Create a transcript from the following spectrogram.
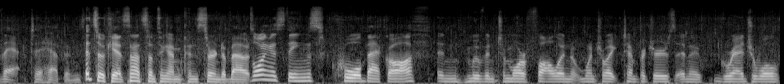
that to happen. It's okay, it's not something I'm concerned about. As long as things cool back off and move into more fall and winter-like temperatures in a gradual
